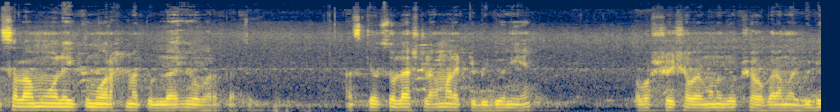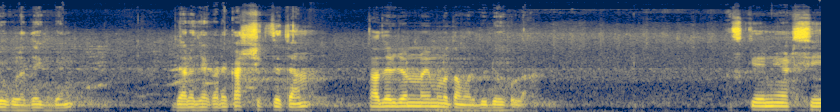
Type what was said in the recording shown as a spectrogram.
আসসালামু আলাইকুম রহমতুল্লাহ ওবরকাত আজকেও চলে আসলাম আমার একটি ভিডিও নিয়ে। অবশ্যই সবাই মনোযোগ সহকারে আমার ভিডিওগুলো দেখবেন। যারা জায়গাটা কাজ শিখতে চান, তাদের জন্যই মূলত আমার ভিডিওগুলো। আজকে নিয়ে আসছি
